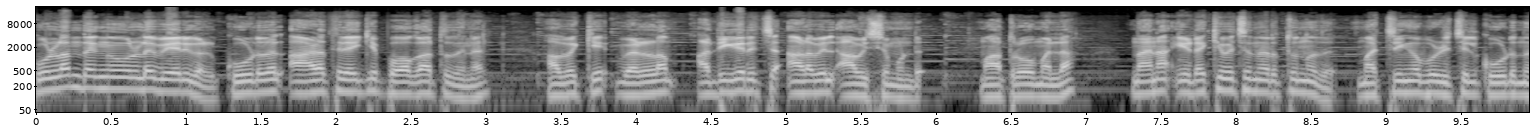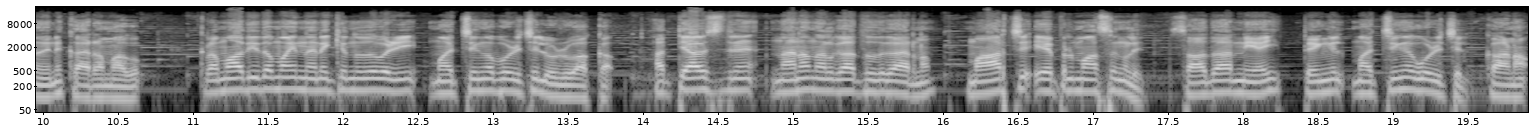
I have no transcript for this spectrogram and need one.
കുള്ളം തെങ്ങുകളുടെ വേരുകൾ കൂടുതൽ ആഴത്തിലേക്ക് പോകാത്തതിനാൽ അവയ്ക്ക് വെള്ളം അധികരിച്ച അളവിൽ ആവശ്യമുണ്ട്. മാത്രവുമല്ല നന ഇടയ്ക്ക് വെച്ച് നിർത്തുന്നത് മച്ചിങ്ങ പൊഴിച്ചിൽ കൂടുന്നതിന് കാരണമാകും. ക്രമാതീതമായി നനയ്ക്കുന്നത് വഴി മച്ചിങ്ങ പൊഴിച്ചിൽ ഒഴിവാക്കാം. അത്യാവശ്യത്തിന് നന നൽകാത്തത് കാരണം മാർച്ച് ഏപ്രിൽ മാസങ്ങളിൽ സാധാരണയായി തെങ്ങിൽ മച്ചിങ്ങ കൊഴിച്ചിൽ കാണാം.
